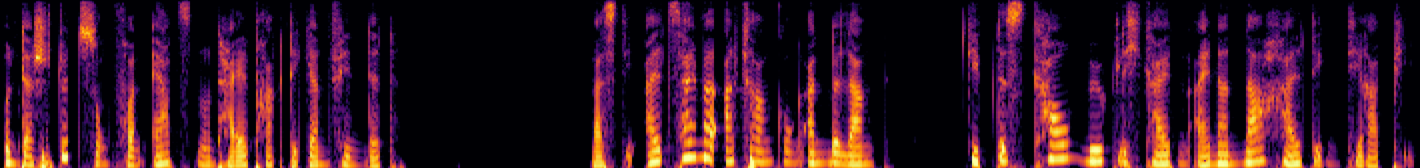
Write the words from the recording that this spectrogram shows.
Unterstützung von Ärzten und Heilpraktikern findet. Was die Alzheimer-Erkrankung anbelangt, gibt es kaum Möglichkeiten einer nachhaltigen Therapie.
